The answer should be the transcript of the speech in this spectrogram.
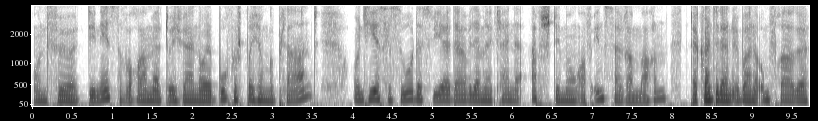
Und für die nächste Woche haben wir natürlich wieder eine neue Buchbesprechung geplant. Und hier ist es so, dass wir da wieder eine kleine Abstimmung auf Instagram machen. Da könnt ihr dann über eine Umfrage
